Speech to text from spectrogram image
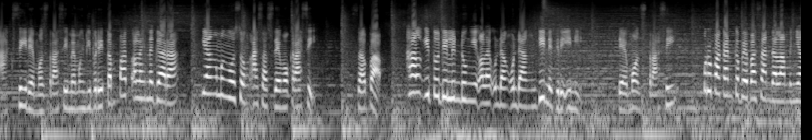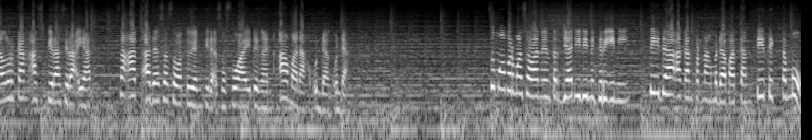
Aksi demonstrasi memang diberi tempat oleh negara yang mengusung asas demokrasi. Sebab hal itu dilindungi oleh undang-undang di negeri ini. Demonstrasi merupakan kebebasan dalam menyalurkan aspirasi rakyat saat ada sesuatu yang tidak sesuai dengan amanah undang-undang. semua permasalahan yang terjadi di negeri ini tidak akan pernah mendapatkan titik temu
